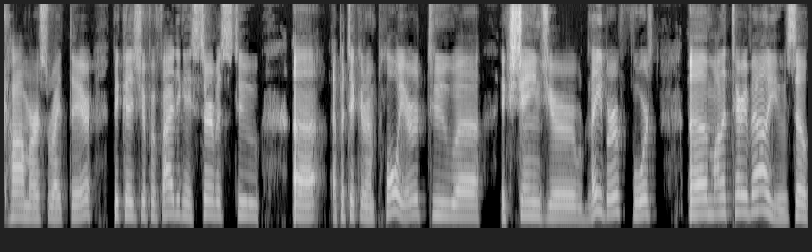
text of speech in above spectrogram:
commerce right there because you're providing a service to uh, a particular employer to uh, exchange your labor for uh, monetary value. So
